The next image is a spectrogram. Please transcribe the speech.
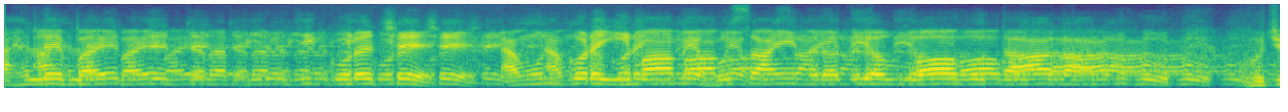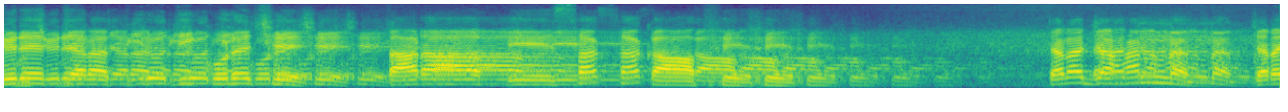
আহলে বাইতের যারা বিরোধী করেছে এমন করে ইমামে হুসাইন রাদিয়াল্লাহু তাআলা আনহু হুজুরের যারা বিরোধী করেছে তারা বেশক কাফের। যারা জাহান্নাম যারা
